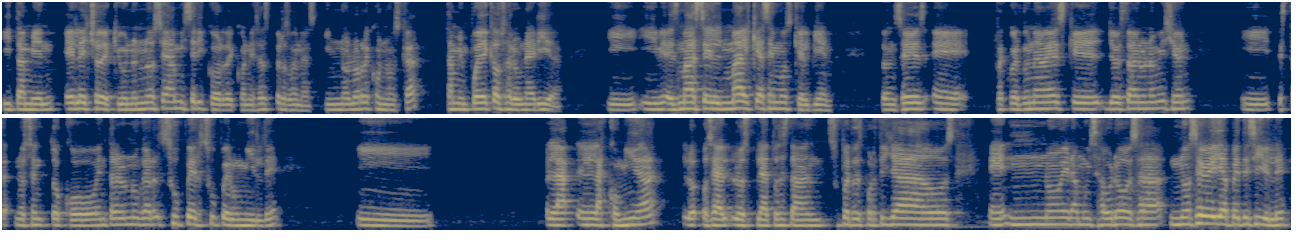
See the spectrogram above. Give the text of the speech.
Y también el hecho de que uno no sea misericordia con esas personas y no lo reconozca, también puede causar una herida. Y, es más el mal que hacemos que el bien. Entonces, eh, recuerdo una vez que yo estaba en una misión y nos tocó entrar a un lugar súper, súper humilde y, la, la comida, o sea, los platos estaban súper desportillados, eh, no era muy sabrosa, no se veía apetecible,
